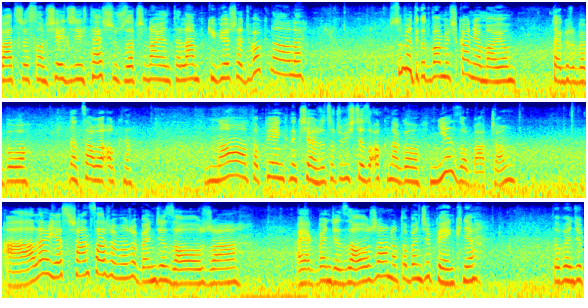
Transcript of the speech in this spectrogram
Patrzę, sąsiedzi też już zaczynają te lampki wieszać w okno, ale w sumie tylko dwa mieszkania mają, tak żeby było na całe okna. No, to piękny księżyc. Oczywiście z okna go nie zobaczę, ale jest szansa, że może będzie zorza. A jak będzie zorza, no to będzie pięknie. To będzie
